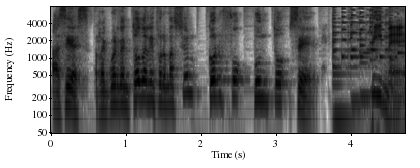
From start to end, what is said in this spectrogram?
Así es. Recuerden toda la información corfo.cl. Pyme.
